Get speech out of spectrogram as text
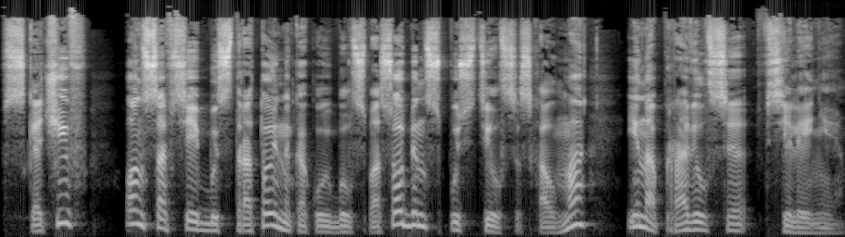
Вскочив, он со всей быстротой, на какую был способен, спустился с холма и направился в селение.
